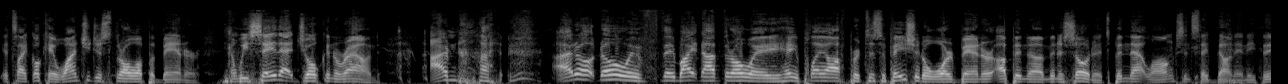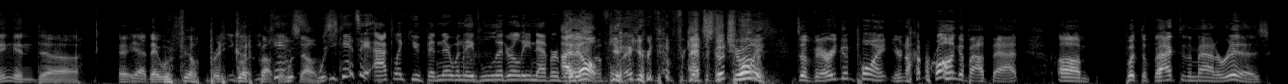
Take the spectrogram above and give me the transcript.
It's like, okay, why don't you just throw up a banner? And we say that joking around. I'm not. I don't know if they might not throw a hey playoff participation award banner up in uh, Minnesota. It's been that long since they've done anything, and uh, yeah, they were feeling pretty You, good you about can't, themselves. you can't say act like you've been there when they've literally never been I know. there before. You're, you're, That's that's a the good truth. point. It's a very good point. You're not wrong about that. Um, but the fact of the matter is,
